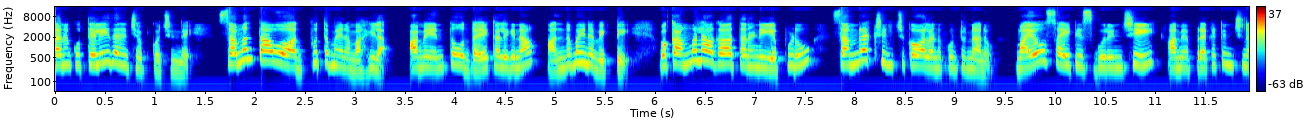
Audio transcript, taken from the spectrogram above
తనకు తెలియదని చెప్పుకొచ్చింది. సమంత ఓ అద్భుతమైన మహిళ. ఆమె ఎంతో దయ కలిగిన అందమైన వ్యక్తి. ఒక అమ్మలాగా తనని ఎప్పుడూ సంరక్షించుకోవాలనుకుంటున్నాను. మయోసైటిస్ గురించి ఆమె ప్రకటించిన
